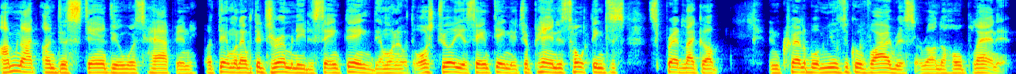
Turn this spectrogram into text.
I'm not understanding what's happening. But then when I went to Germany, the same thing. Then when I went to Australia, same thing. In Japan, this whole thing just spread like a incredible musical virus around the whole planet.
